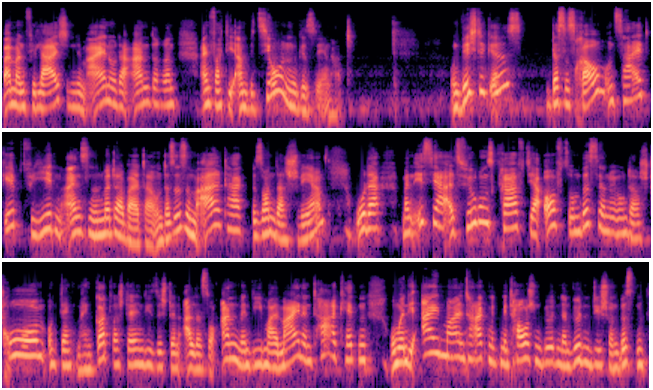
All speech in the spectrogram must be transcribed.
weil man vielleicht in dem einen oder anderen einfach die Ambitionen gesehen hat. Und wichtig ist, dass es Raum und Zeit gibt für jeden einzelnen Mitarbeiter. Und das ist im Alltag besonders schwer. Oder man ist ja als Führungskraft ja oft so ein bisschen unter Strom und denkt, mein Gott, was stellen die sich denn alle so an? Wenn die mal meinen Tag hätten und wenn die einmal einen Tag mit mir tauschen würden, dann würden die schon wissen,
